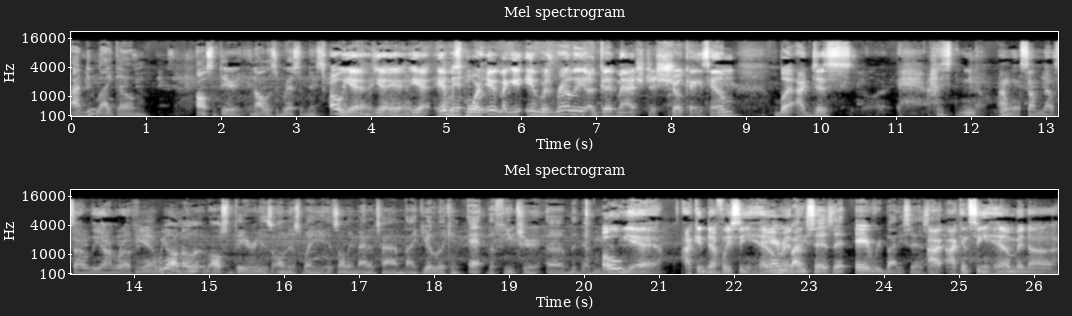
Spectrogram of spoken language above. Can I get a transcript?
I do like um, Austin Theory and all his aggressiveness. Oh yeah, yeah, yeah, yeah. It was mean, more. It like it, it was really a good match to showcase him, but I just, I just you know I want something else out of Leon Ruff. Yeah, we all know that Austin Theory is on his way. It's only a matter of time. Like you're looking at the future of the WWE. Oh yeah, I can definitely see him. And everybody in says that. Everybody says that. I, I can see him in a,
